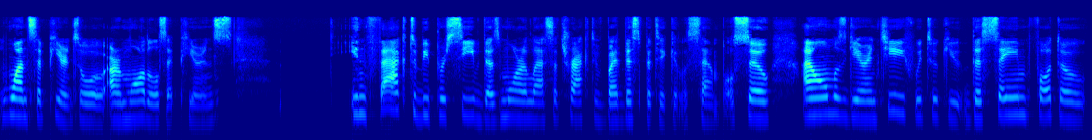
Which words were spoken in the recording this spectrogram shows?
one's appearance or our model's appearance in fact to be perceived as more or less attractive by this particular sample. So I almost guarantee if we took you the same photo,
